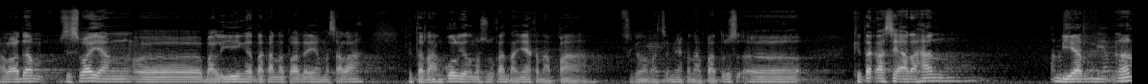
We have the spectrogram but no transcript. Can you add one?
kalau ada siswa yang eh, baling katakan atau ada yang masalah, kita rangkul kita masukkan tanya kenapa segala macamnya kenapa. Terus eh, kita kasih arahan biar nah,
